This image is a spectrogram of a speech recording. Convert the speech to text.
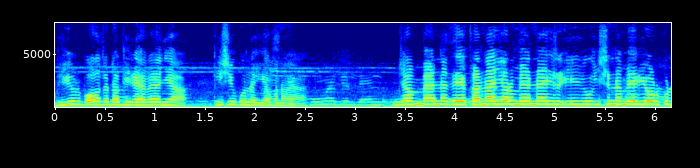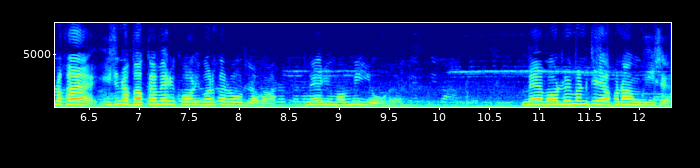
भीड़ बहुत लगी रह गई यहाँ। किसी को नहीं अपनाया। जब मैंने देखा नहीं और मैंने इसने मेरी ओर को लिखा है इसने भक्का मेरी कौड़ी भर कर रोड लगा। मेरी मम्मी यो है। मैं बोली मन के अपनाऊँगी इसे।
